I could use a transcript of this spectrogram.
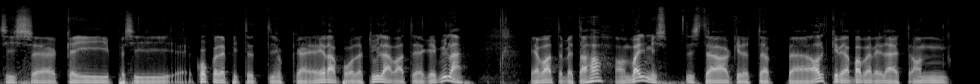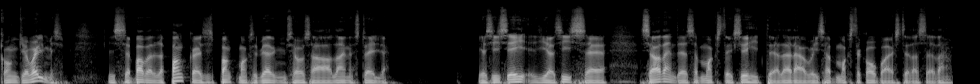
siis äh, käib siis kokku lepitud niisugune erapooletu ülevaataja käib üle ja vaatab, et ahah, on valmis, siis ta kirjutab äh, allkirja paberile, et on, ongi valmis. siis see paber läheb panka ja siis pank maksab järgmise osa laenust välja. ja siis, ja siis see, see arendaja saab maksta, eks ehitajale ära või saab maksta kauba eest ära seda raha.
